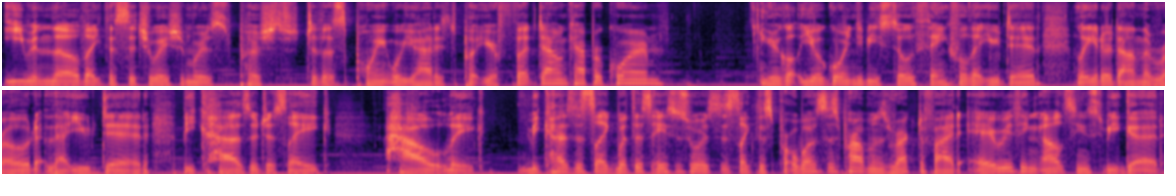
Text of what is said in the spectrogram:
even though like the situation was pushed to this point where you had to put your foot down, Capricorn, you're, you're going to be so thankful that you did later down the road that you did because of just like how like because it's like with this ace of swords it's like this once this problem is rectified everything else seems to be good.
